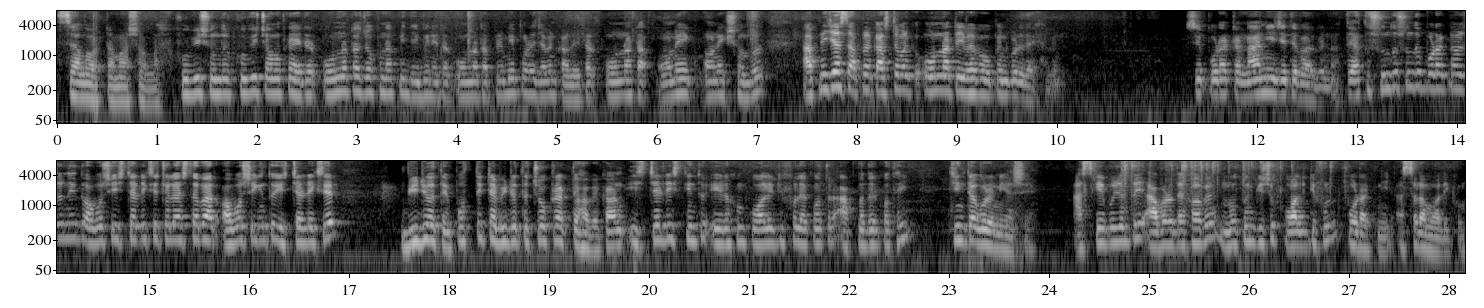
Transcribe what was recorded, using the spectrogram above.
সালোয়ারটা মাশাল্লাহ খুবই সুন্দর, খুবই চমৎকার। এটার ওড়নাটা যখন আপনি দেখবেন, এটার ওড়নাটা প্রেমে পড়ে যাবেন, কারণ এটার ওড়নাটা অনেক অনেক সুন্দর। আপনি জাস্ট আপনার কাস্টমারকে ওড়নাটা এইভাবে ওপেন করে দেখাবেন। সে প্রোডাক্টটা না নিয়ে যেতে পারবে না। তো এত সুন্দর সুন্দর প্রোডাক্ট নেওয়ার জন্য কিন্তু অবশ্যই স্টাইলিক্সে চলে আসতে হবে। আর অবশ্যই কিন্তু স্টাইলিক্সের ভিডিওতে, প্রত্যেকটা ভিডিওতে চোখ রাখতে হবে। কারণ স্টাইলিক্স কিন্তু এরকম কোয়ালিটিফুল একমাত্র আপনাদের কথাই চিন্তা করে নিয়ে আসে। আজকে এই পর্যন্তই। আবারও দেখা হবে নতুন কিছু কোয়ালিটিফুল প্রোডাক্ট নিয়ে। আসসালামু আলাইকুম।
